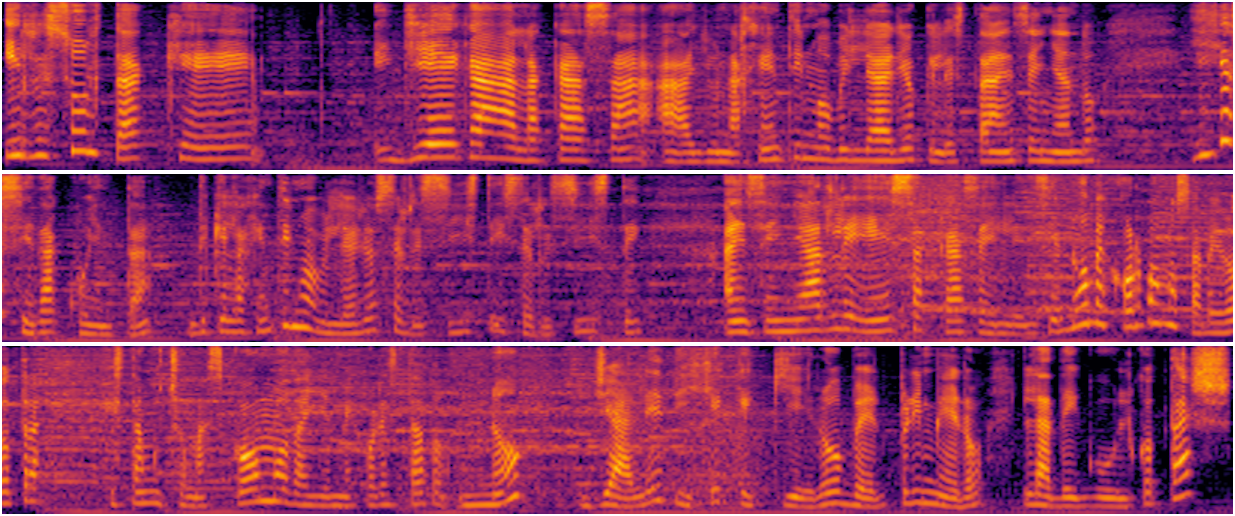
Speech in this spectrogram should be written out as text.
Y resulta que llega a la casa, hay un agente inmobiliario que le está enseñando ella se da cuenta de que el agente inmobiliario se resiste y se resiste a enseñarle esa casa y le dice, no, mejor vamos a ver otra que está mucho más cómoda y en mejor estado. No, ya le dije que quiero ver primero la de Gul Cottage.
